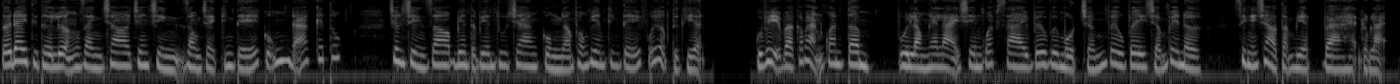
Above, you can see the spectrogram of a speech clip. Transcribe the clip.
Tới đây thì thời lượng dành cho chương trình Dòng chảy kinh tế cũng đã kết thúc. Chương trình do biên tập viên Thu Trang cùng nhóm phóng viên kinh tế phối hợp thực hiện. Quý vị và các bạn quan tâm, vui lòng nghe lại trên website vv1.vv.vn. Xin kính chào tạm biệt và hẹn gặp lại.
